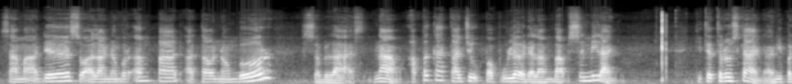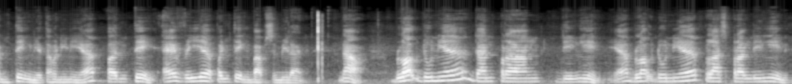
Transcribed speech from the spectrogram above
sama ada soalan nombor 4 atau nombor 11. Now, apakah tajuk popular dalam bab 9? Kita teruskan. Ini uh, penting ni tahun ini ya. Penting. Every year penting bab 9. Now, blok dunia dan perang dingin. Ya, blok dunia plus perang dingin.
